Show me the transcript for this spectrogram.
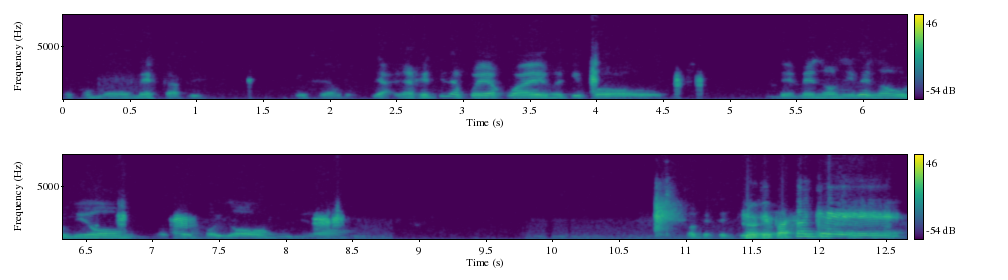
es como un mes casi que se abre. Ya, en Argentina puede jugar en un equipo de menos nivel, ¿no? Unión, no sé, Colón, Unión. Lo que, Lo que pasa es que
